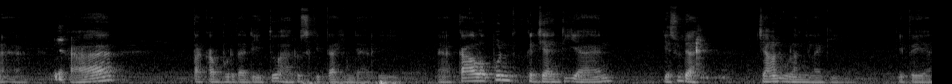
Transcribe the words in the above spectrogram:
Nah, maka takabur tadi itu harus kita hindari. Nah, kalaupun kejadian, ya sudah, jangan ulangi lagi, gitu ya.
